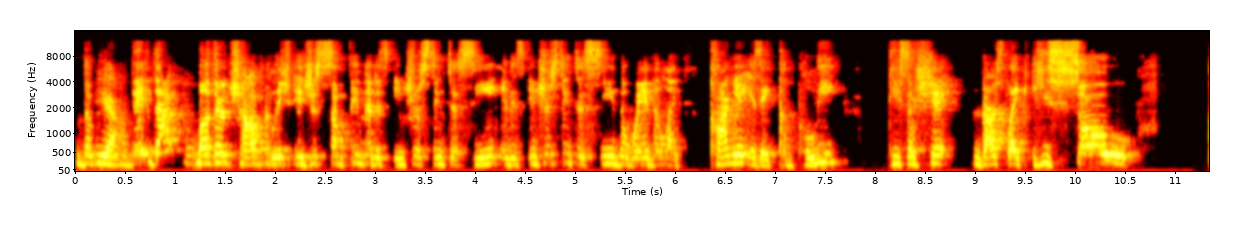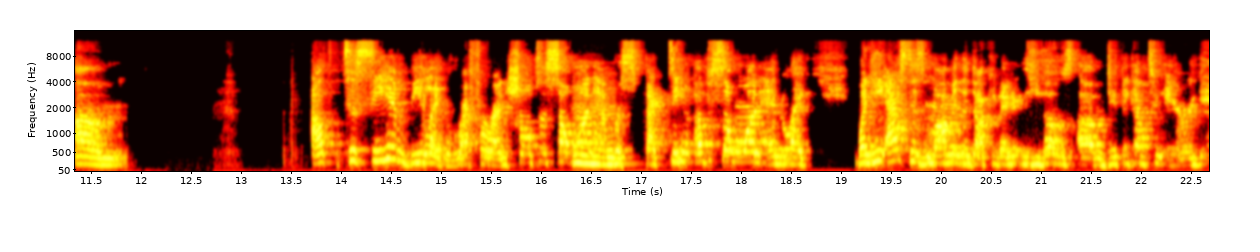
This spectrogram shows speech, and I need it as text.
the yeah they, that mother child relation is just something that is interesting to see. It is interesting to see the way that like Kanye is a complete piece of shit. Darth like he's so um out to see him be like referential to someone mm-hmm. and respecting of someone and like when he asked his mom in the documentary he goes um do you think i'm too arrogant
